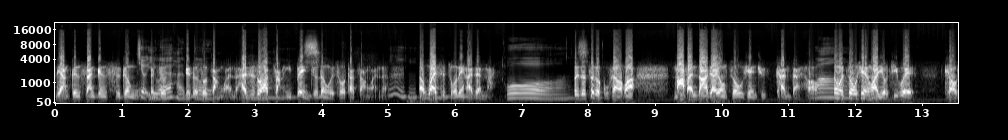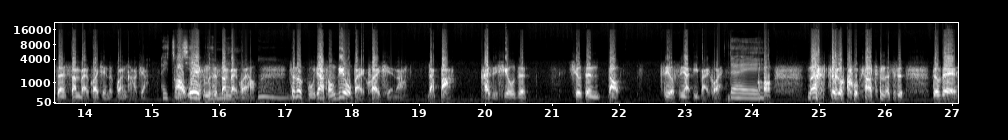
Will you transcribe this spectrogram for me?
两根、三根、四根、五就根以为很觉得说多涨完了，还是说它涨一倍你就认为说它涨完了？嗯哼那外资昨天还在买，哦，所以说这个股票的话，麻烦大家用周线去看待哈哇。认为周线的话有机会挑战三百块钱的关卡价哎，啊为什么是三百块哈？嗯，这个股价从六百块钱啊，那爸开始修正，修正到只有剩下一百块对，哦。那这个股票真的是，对不对？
